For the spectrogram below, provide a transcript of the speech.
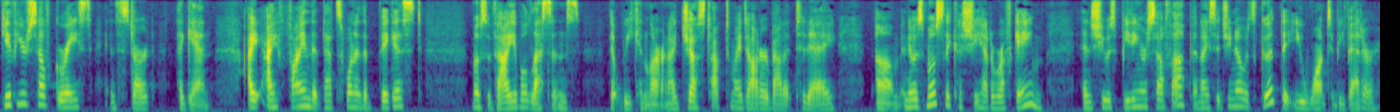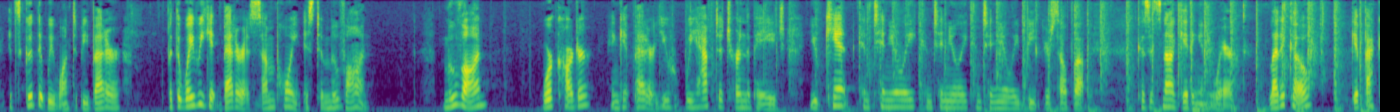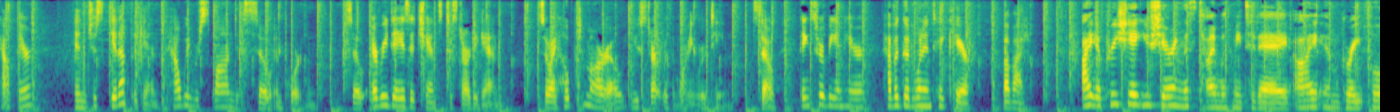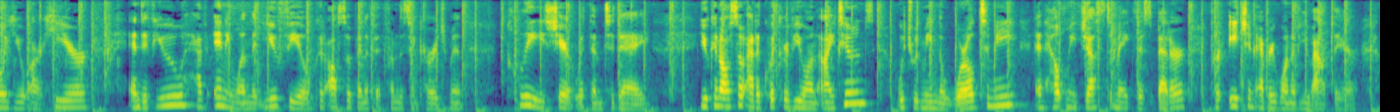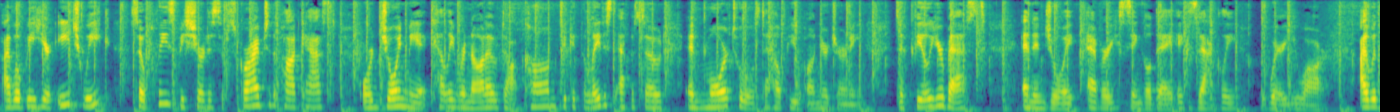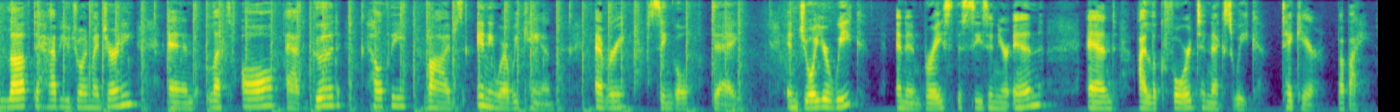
give yourself grace and start again. I, I find that that's one of the biggest most valuable lessons that we can learn. I just talked to my daughter about it today, um, and it was mostly because she had a rough game and she was beating herself up. And I said, You know, it's good that you want to be better. It's good that we want to be better. But the way we get better at some point is to move on. Move on, work harder, and get better. You we have to turn the page. You can't continually, continually, continually beat yourself up because it's not getting anywhere. Let it go. Get back out there and just get up again. How we respond is so important. So every day is a chance to start again. So I hope tomorrow you start with a morning routine. So thanks for being here. Have a good one and take care. Bye bye. I appreciate you sharing this time with me today. I am grateful you are here. And if you have anyone that you feel could also benefit from this encouragement, please share it with them today. You can also add a quick review on iTunes, which would mean the world to me and help me just to make this better for each and every one of you out there. I will be here each week, so please be sure to subscribe to the podcast or join me at kellyrenato.com to get the latest episode and more tools to help you on your journey to feel your best and enjoy every single day exactly where you are. I would love to have you join my journey and let's all add good, healthy vibes anywhere we can every single day. Enjoy your week and embrace the season you're in. And I look forward to next week. Take care. Bye bye.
